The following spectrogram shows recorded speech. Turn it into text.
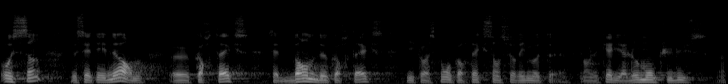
au sein de cet énorme euh, cortex, cette bande de cortex qui correspond au cortex sensorimoteur, dans lequel il y a l'homonculus. Hein.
